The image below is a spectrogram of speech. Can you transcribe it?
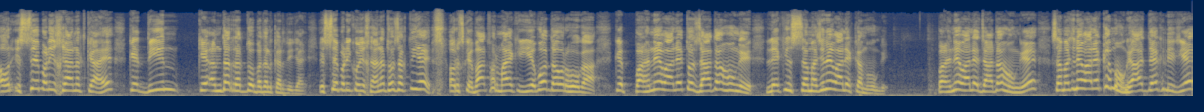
और इससे बड़ी ख़यानत क्या है कि दीन के अंदर रद्द बदल कर दी जाए? इससे बड़ी कोई ख़यानत हो सकती है? और उसके बाद फरमाया कि ये वो दौर होगा कि पढ़ने वाले तो ज़्यादा होंगे, लेकिन समझने वाले कम होंगे। पढ़ने वाले ज़्यादा होंगे, समझने वाले कम होंगे। आज देख लीजिए,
